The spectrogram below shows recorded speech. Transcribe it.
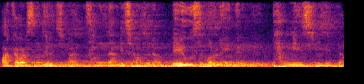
아까 말씀드렸지만 성남이 처음이라 매우 설레이는 박민수입니다.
